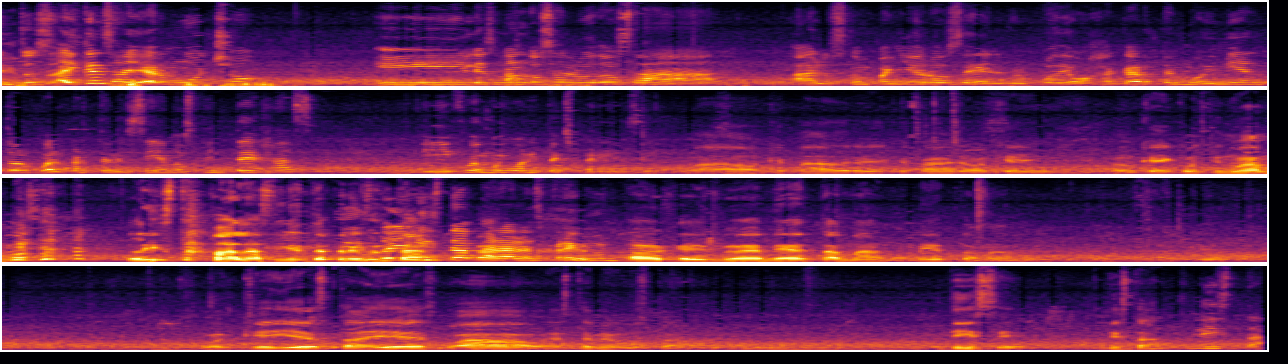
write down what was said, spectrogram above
Entonces hay que ensayar mucho y les mando saludos a, a los compañeros del grupo de Oaxaca Arte en Movimiento, el cual pertenecía en Austin, Texas, y fue muy bonita experiencia. Wow, qué padre, qué padre, ok. Ok, continuamos. ¿Lista para la siguiente pregunta? Estoy lista para las preguntas. Ok, nueve, meta mano, meta mano. Ok. Esta es, wow, este me gusta. Dice, ¿lista? Lista.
